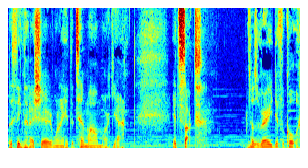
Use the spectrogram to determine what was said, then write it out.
the thing that I shared when I hit the 10 mile mark, yeah, it sucked. It was very difficult.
